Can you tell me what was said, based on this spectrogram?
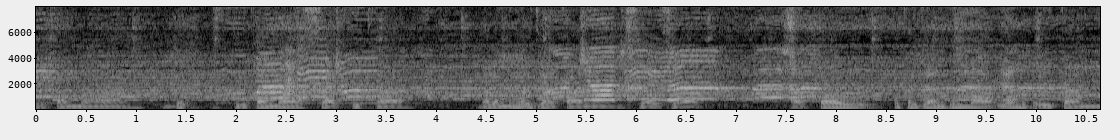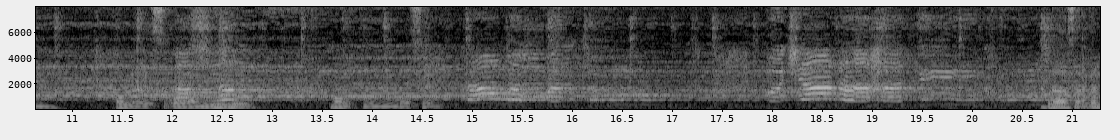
terutama terutama saat kita dalam mengerjakan soal-soal atau pekerjaan rumah yang diberikan oleh seorang guru maupun dosen. Berdasarkan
